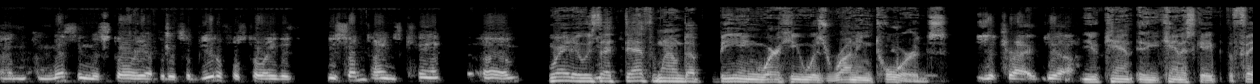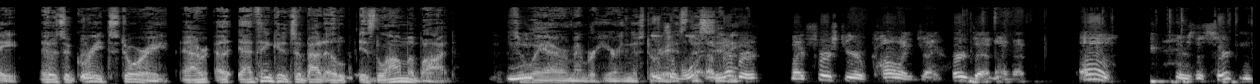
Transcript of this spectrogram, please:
I'm, I'm messing the story up, but it's a beautiful story that you sometimes can't, um, Right. It was that death wound up being where he was running towards. you try, yeah. You can't, you can't escape the fate. It was a great story. I, I think it's about Islamabad. That's the mm-hmm. way I remember hearing the story. It's a- I remember my first year of college, I heard that and I thought, oh, there's a certain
